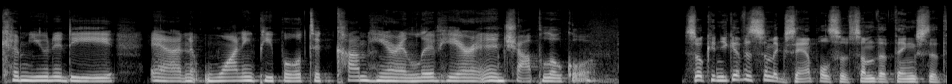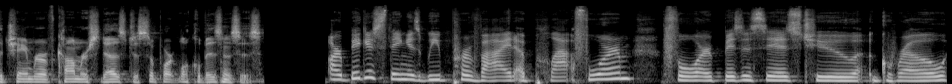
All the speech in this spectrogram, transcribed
community and wanting people to come here and live here and shop local. So, can you give us some examples of some of the things that the Chamber of Commerce does to support local businesses? Our biggest thing is we provide a platform for businesses to grow,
